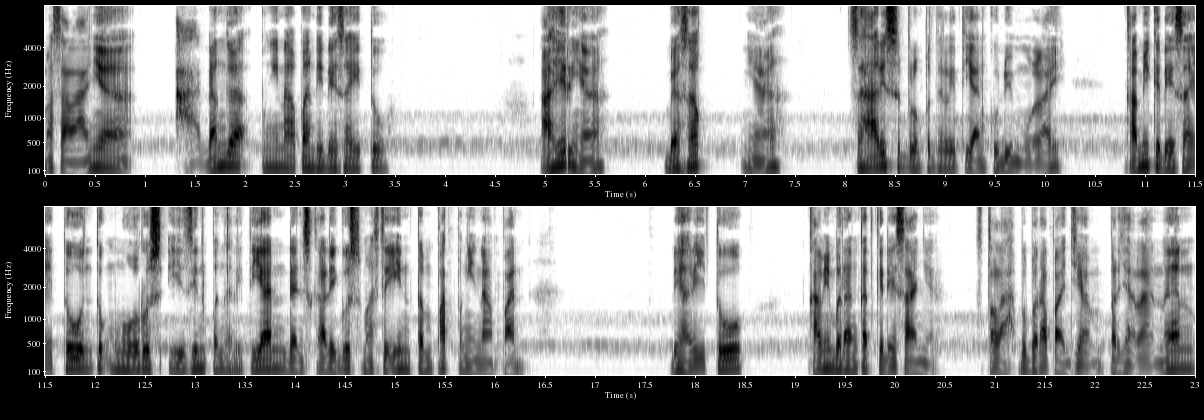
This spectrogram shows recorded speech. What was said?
Masalahnya ada nggak penginapan di desa itu? Akhirnya, besoknya, sehari sebelum penelitianku dimulai, kami ke desa itu untuk mengurus izin penelitian dan sekaligus mastiin tempat penginapan – di hari itu, kami berangkat ke desanya. Setelah beberapa jam perjalanan,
